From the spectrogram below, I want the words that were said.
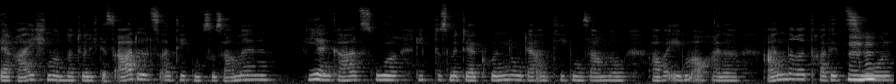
der Reichen und natürlich des Adels, Antiken zu sammeln. Hier in Karlsruhe gibt es mit der Gründung der Antikensammlung aber eben auch eine andere Tradition, mhm.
